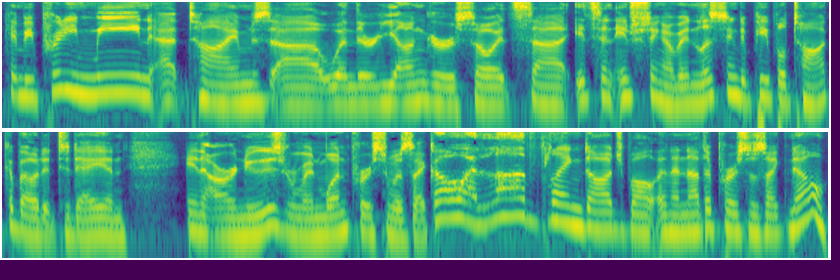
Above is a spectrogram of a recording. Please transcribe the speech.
can be pretty mean at times uh, when they're younger. So it's uh, it's an interesting. I've been listening to people talk about it today, and in our newsroom, and one person was like, "Oh, I love playing dodgeball," and another person was like, "No,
